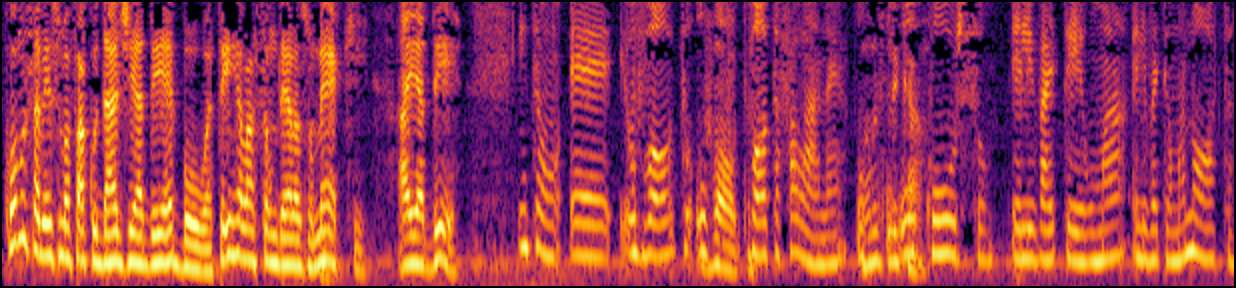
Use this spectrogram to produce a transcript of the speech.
Como saber se uma faculdade EAD é boa? Tem relação delas no MEC? A EAD? Então, é, eu volto, o, Volta. volto a falar, né? O, Vamos explicar. O curso, ele vai ter uma, ele vai ter uma nota,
